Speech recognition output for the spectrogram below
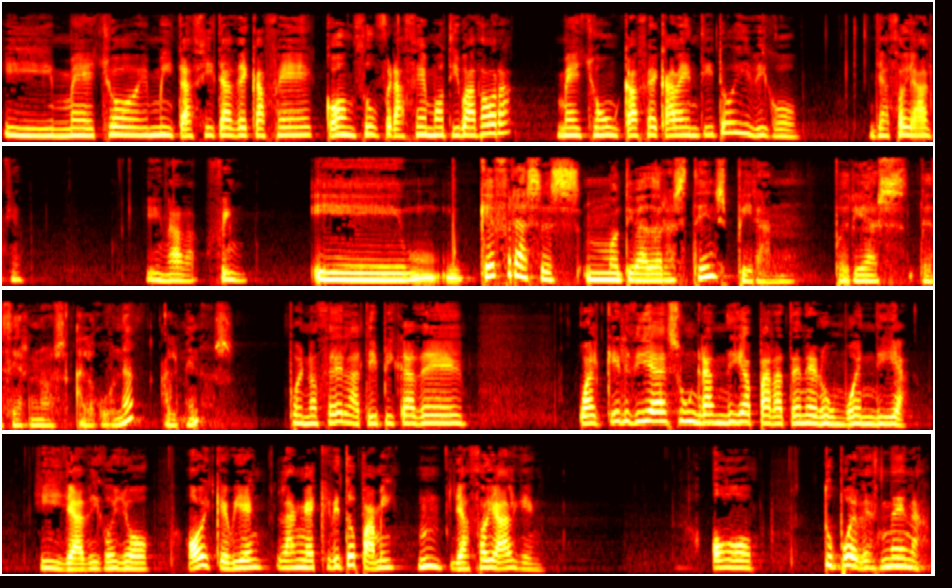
y me echo en mi tacita de café con su frase motivadora, me echo un café calentito y digo, ya soy alguien. Y nada, fin. ¿Y qué frases motivadoras te inspiran? ¿Podrías decirnos alguna, al menos? Pues no sé, la típica de cualquier día es un gran día para tener un buen día. Y ya digo yo, hoy qué bien, la han escrito para mí, mm, ya soy alguien. O tú puedes, nena,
